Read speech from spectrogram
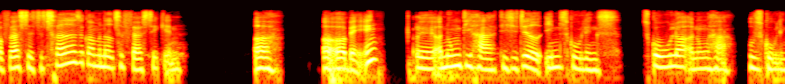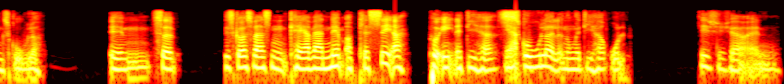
Fra første til tredje, så går man ned til første igen. Og, og opad, ikke? Øh, og nogle de har decideret indskolingsskoler, og nogle har udskolingsskoler. Øhm, så det skal også være sådan, kan jeg være nem at placere på en af de her ja. skoler, eller nogle af de her rull. Det synes jeg er en,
